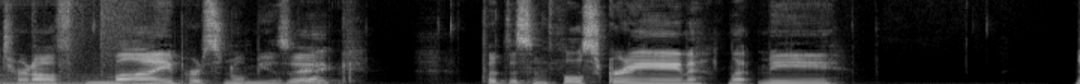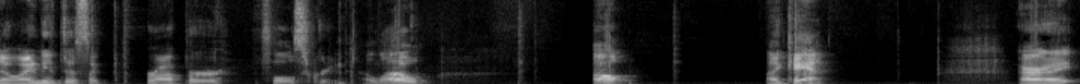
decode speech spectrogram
turn off my personal music. Put this in full screen. Let me... No, I need this like proper full screen. Hello? Oh, I can't. All right.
